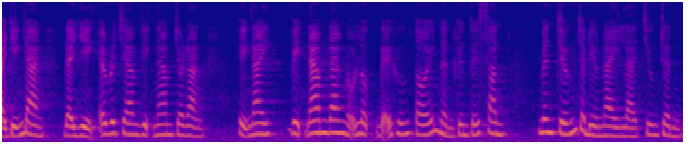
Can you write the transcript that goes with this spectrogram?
Tại diễn đàn, đại diện Eurocharm Việt Nam cho rằng hiện nay Việt Nam đang nỗ lực để hướng tới nền kinh tế xanh. Minh chứng cho điều này là chương trình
